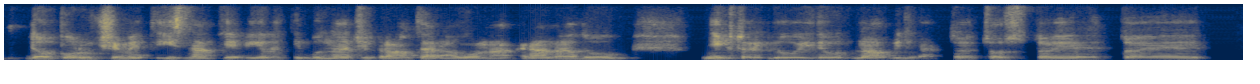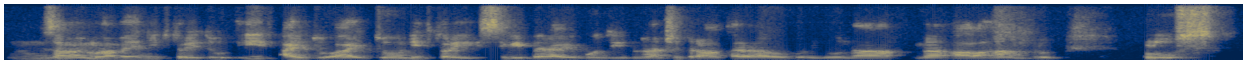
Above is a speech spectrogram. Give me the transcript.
doporučujeme ísť na tie výlety, buď na Gibraltar alebo na Granadu. Niektorí tu idú na obidve. To, to, to, je, to je zaujímavé. Niektorí idú aj tu, aj tu. Niektorí si vyberajú buď idú na Gibraltar alebo idú na, na Alhambru. Plus e,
